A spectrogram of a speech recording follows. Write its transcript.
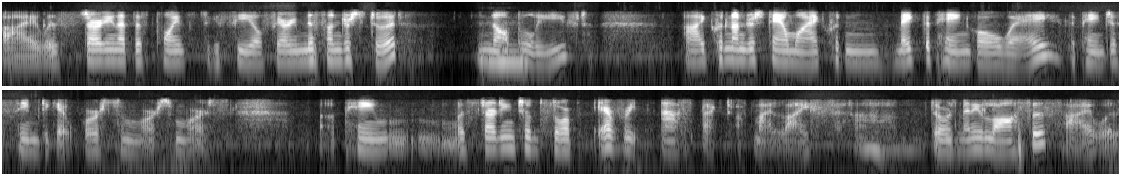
I was starting at this point to feel very misunderstood, not mm-hmm. believed. I couldn't understand why I couldn't make the pain go away. The pain just seemed to get worse and worse and worse. Uh, pain was starting to absorb every aspect of my life. Um, there was many losses. I was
